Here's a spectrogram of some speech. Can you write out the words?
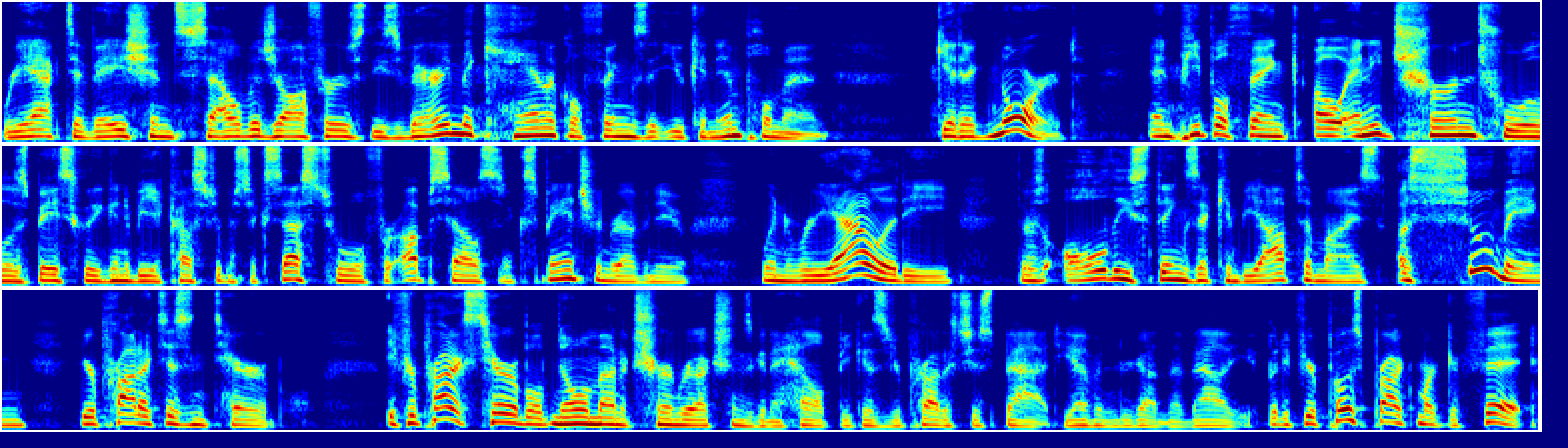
reactivation, salvage offers, these very mechanical things that you can implement get ignored. And people think, oh, any churn tool is basically going to be a customer success tool for upsells and expansion revenue. When reality, there's all these things that can be optimized, assuming your product isn't terrible if your product's terrible, no amount of churn reduction is going to help because your product's just bad. You haven't gotten the value. But if you're post product market fit,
